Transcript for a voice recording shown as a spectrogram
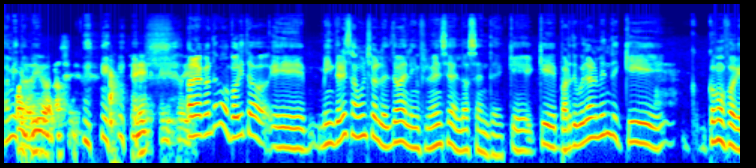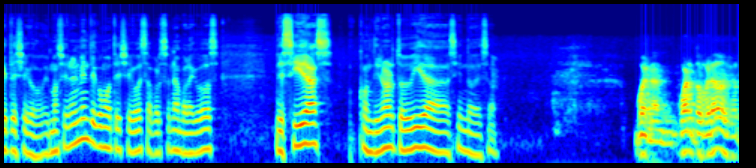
A mí bueno, digo, no sé. Ahora, contame un poquito, eh, me interesa mucho el, tema de la influencia del docente, que, que particularmente, que, ¿cómo fue que te llegó? Emocionalmente, ¿cómo te llegó esa persona para que vos decidas continuar tu vida haciendo eso? Bueno, en cuarto grado yo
